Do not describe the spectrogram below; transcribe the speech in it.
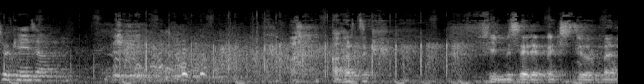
Çok heyecanlıyım. Artık filmi seyretmek istiyorum ben.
